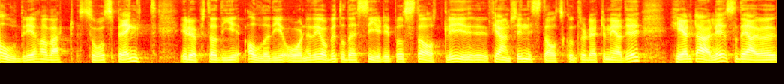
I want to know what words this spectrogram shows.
aldri har vært så sprengt i løpet av de, alle de årene de jobbet. Og det sier de på statlig fjernsyn, i statskontrollerte medier. Helt ærlig, så det er jo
